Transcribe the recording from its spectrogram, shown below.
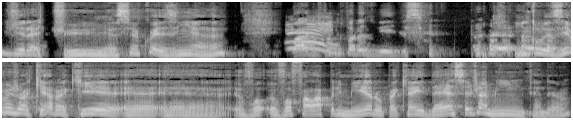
Direitinho, assim, a coisinha, né? Guardo é. tudo para os vídeos. Inclusive, eu já quero aqui, é, é, eu, vou, eu vou falar primeiro para que a ideia seja minha, entendeu?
